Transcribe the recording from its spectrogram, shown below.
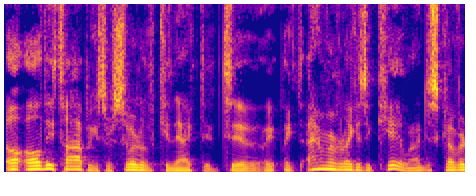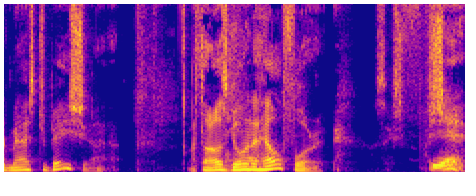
all, all these topics are sort of connected too. Like, like I remember, like as a kid when I discovered masturbation, I, I thought I was going to hell for it. I was like, shit, Yeah.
